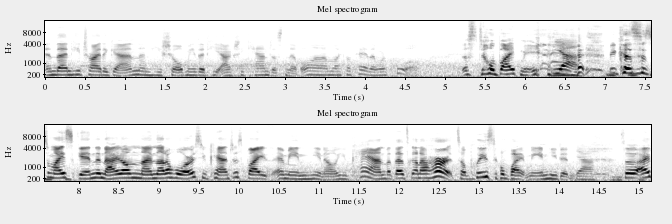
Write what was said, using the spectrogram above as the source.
And then he tried again and he showed me that he actually can just nibble and I'm like, "Okay, then we're cool." Just don't bite me. Yeah. because it's my skin and I don't I'm not a horse. You can't just bite. I mean, you know, you can, but that's going to hurt. So please don't bite me and he didn't. Yeah. So i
